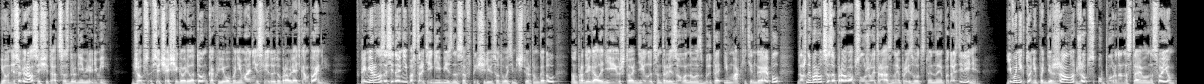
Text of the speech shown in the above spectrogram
и он не собирался считаться с другими людьми. Джобс все чаще говорил о том, как в его понимании следует управлять компанией. К примеру, на заседании по стратегии бизнеса в 1984 году он продвигал идею, что отделы централизованного сбыта и маркетинга Apple должны бороться за право обслуживать разные производственные подразделения. Его никто не поддержал, но Джобс упорно настаивал на своем.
